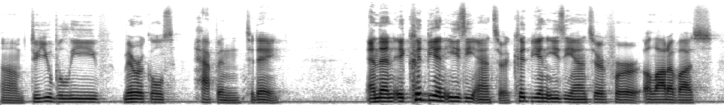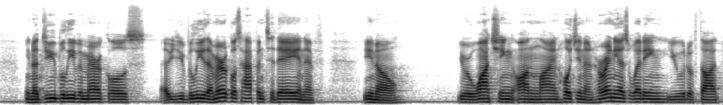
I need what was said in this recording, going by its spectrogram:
um, Do you believe miracles happen today? And then it could be an easy answer. It could be an easy answer for a lot of us. You know, do you believe in miracles? Uh, you believe that miracles happen today? And if, you know, you were watching online Hojin and Harenia's wedding, you would have thought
